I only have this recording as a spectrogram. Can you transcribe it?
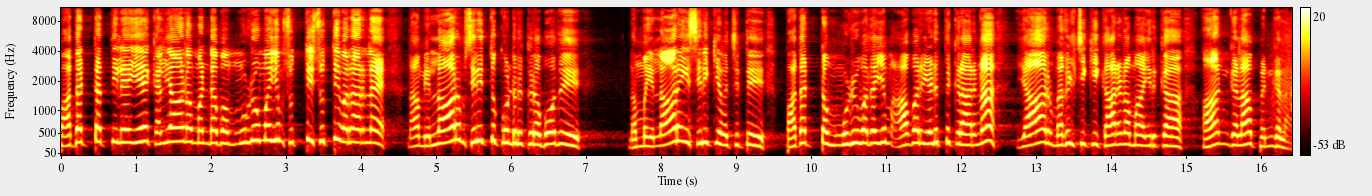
பதட்டத்திலேயே கல்யாண மண்டபம் முழுமையும் சுத்தி சுத்தி வர்றாருல நாம் எல்லாரும் சிரித்து கொண்டிருக்கிற போது நம்ம எல்லாரையும் சிரிக்க வச்சுட்டு பதட்டம் முழுவதையும் அவர் எடுத்துக்கிறாருன்னா யார் மகிழ்ச்சிக்கு காரணமா இருக்கா? ஆண்களா பெண்களா?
